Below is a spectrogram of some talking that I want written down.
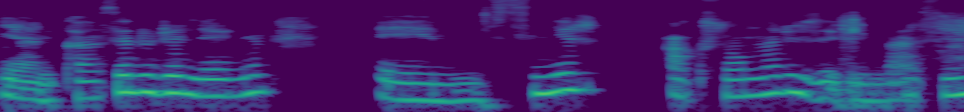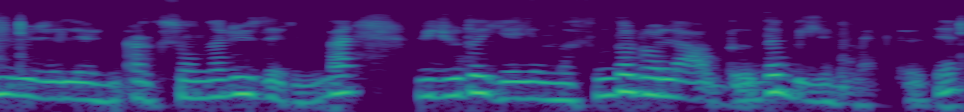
yani kanser hücrelerinin e, sinir aksonlar üzerinden, sinir hücrelerinin aksonları üzerinden vücuda yayılmasında rol aldığı da bilinmektedir.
